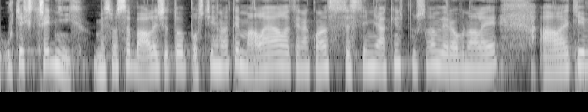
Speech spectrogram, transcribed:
uh, u těch středních. My jsme se báli, že to postihne ty malé, ale ty nakonec se s tím nějakým způsobem vyrovnali, ale ti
